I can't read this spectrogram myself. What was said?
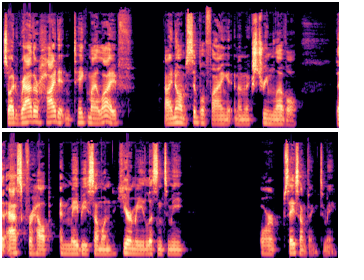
So I'd rather hide it and take my life. Now, I know I'm simplifying it in an extreme level than ask for help and maybe someone hear me, listen to me, or say something to me.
